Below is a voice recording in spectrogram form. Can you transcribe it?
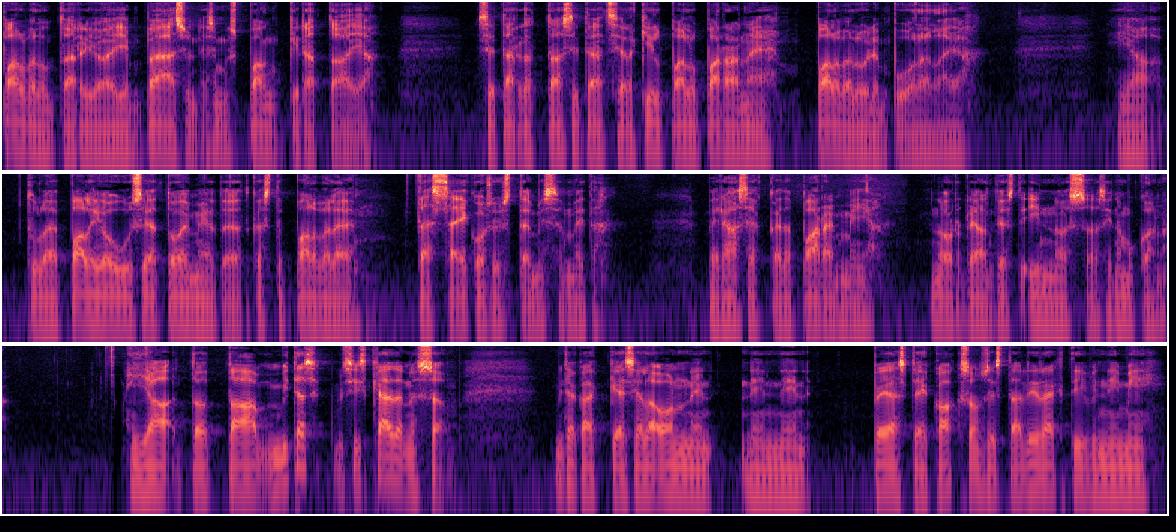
palveluntarjoajien pääsyn esimerkiksi pankkidataan ja se tarkoittaa sitä, että siellä kilpailu paranee palveluiden puolella ja, ja tulee paljon uusia toimijoita, jotka sitten palvelee tässä ekosysteemissä meitä, meidän asiakkaita paremmin ja Nordea on tietysti innoissaan siinä mukana. Ja tota, mitä se siis käytännössä, mitä kaikkea siellä on, niin, niin, niin PSD2 on siis tämä direktiivin nimi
